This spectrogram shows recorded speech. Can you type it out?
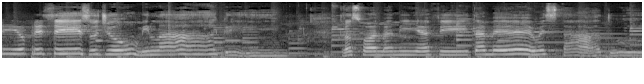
eu preciso de um milagre. Transforma minha vida, meu estado.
